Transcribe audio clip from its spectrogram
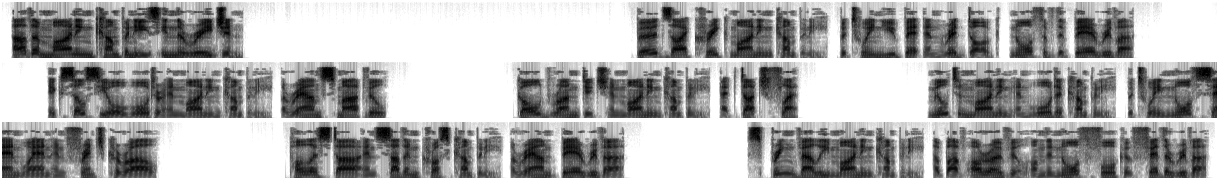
Other mining companies in the region. Birdseye Creek Mining Company, between U-Bet and Red Dog, north of the Bear River. Excelsior Water and Mining Company, around Smartville. Gold Run Ditch and Mining Company, at Dutch Flat. Milton Mining and Water Company, between North San Juan and French Corral Polar Star and Southern Cross Company, around Bear River Spring Valley Mining Company, above Oroville on the North Fork of Feather River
